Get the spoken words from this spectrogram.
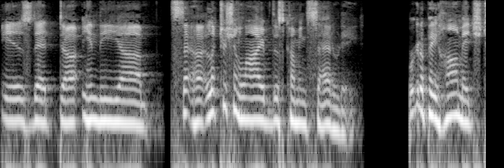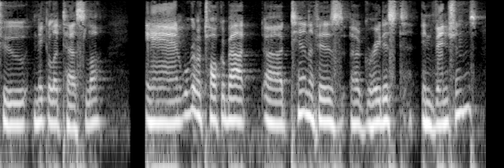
is that uh, in the uh, uh, Electrician Live this coming Saturday, we're going to pay homage to Nikola Tesla, and we're going to talk about uh, 10 of his greatest inventions.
